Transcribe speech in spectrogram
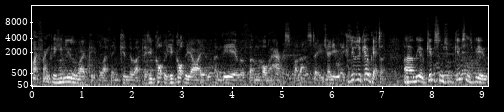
quite frankly, he knew the right people, I think, in the right place. He'd got the, he'd got the eye and, and the ear of um, Bomber Harris by that stage anyway, because he was a go-getter. Um, you know, Gibson's, Gibson's view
